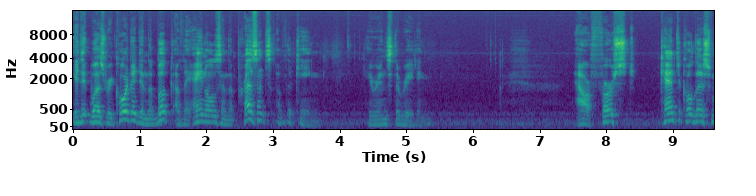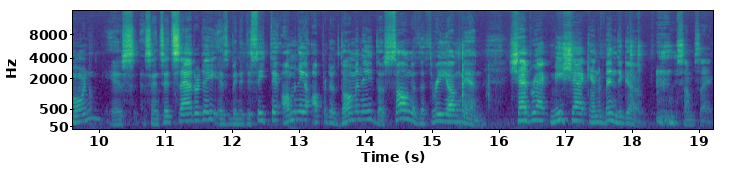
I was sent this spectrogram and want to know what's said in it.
It was recorded in the book of the annals in the presence of the king. Here ends the reading. Our first canticle this morning is, since it's Saturday, is Benedicite Omnia Opera Domini, the song of the three young men. Shadrach, Meshach, and Abednego, some say.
